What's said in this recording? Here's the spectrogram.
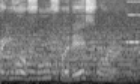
are you a fool for this one?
